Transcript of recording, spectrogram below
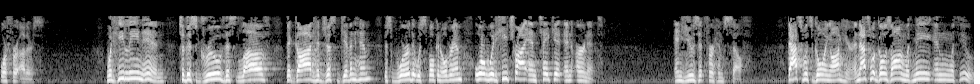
or for others. Would he lean in to this groove, this love that God had just given him, this word that was spoken over him, or would he try and take it and earn it and use it for himself? That's what's going on here. And that's what goes on with me and with you.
